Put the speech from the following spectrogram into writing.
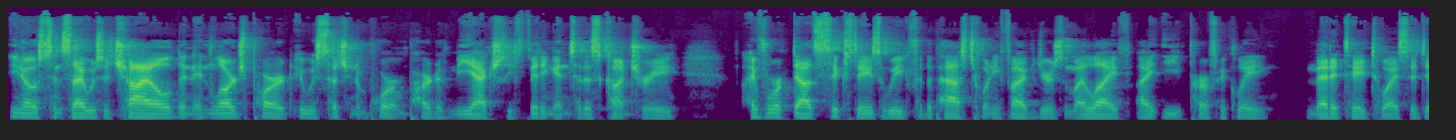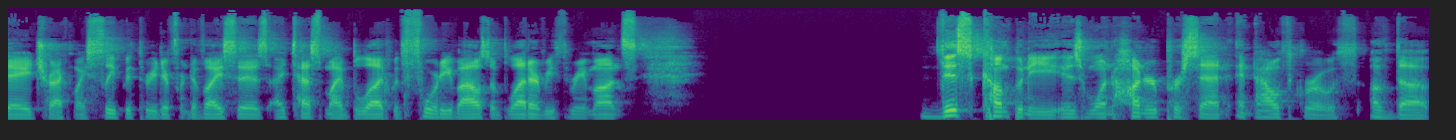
you know, since I was a child, and in large part, it was such an important part of me actually fitting into this country. I've worked out six days a week for the past 25 years of my life. I eat perfectly, meditate twice a day, track my sleep with three different devices. I test my blood with 40 vials of blood every three months this company is 100% an outgrowth of the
